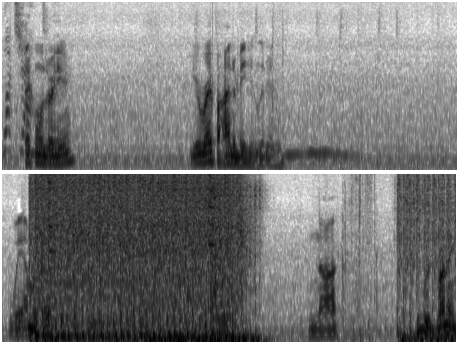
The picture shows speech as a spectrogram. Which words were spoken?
Watch Second out. one's right here. You're right behind him, agent. Literally. Wait. I'm gonna cook. Knock. He was running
